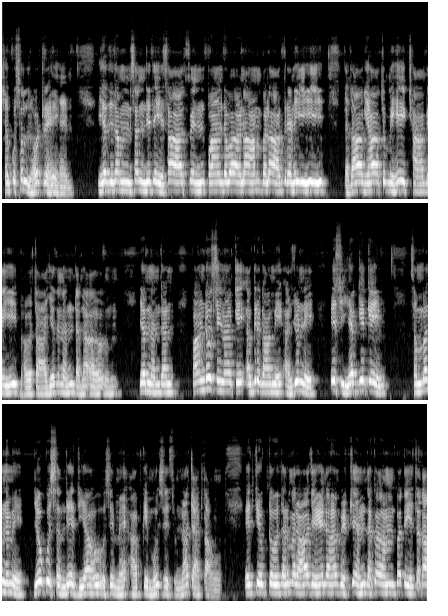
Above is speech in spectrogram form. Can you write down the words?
सकुशल लौट रहे हैं। यदिदम संधिदेशास्मिन पांडवानाम बलाग्रणी तथा ज्ञातुमिहेक्षा भी भवता यदनंदन यदनंदन पांडव सेना के अग्रगामी अर्जुन ने इस यज्ञ के संबंध में जो कुछ संदेश दिया हो, उसे मैं आपके मुँह से सुनना चाहता हूँ। इतुक्त धर्मराजेन वृक्षंधक पति तथा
